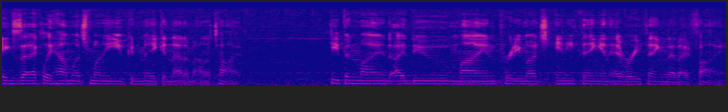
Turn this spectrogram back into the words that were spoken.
exactly how much money you can make in that amount of time. Keep in mind, I do mine pretty much anything and everything that I find.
